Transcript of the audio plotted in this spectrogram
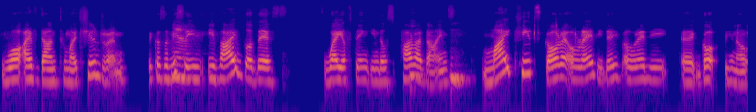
what i've done to my children. Because obviously yeah. if i've got this way of thinking those paradigms mm-hmm my kids got it already. They've already uh, got, you know,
